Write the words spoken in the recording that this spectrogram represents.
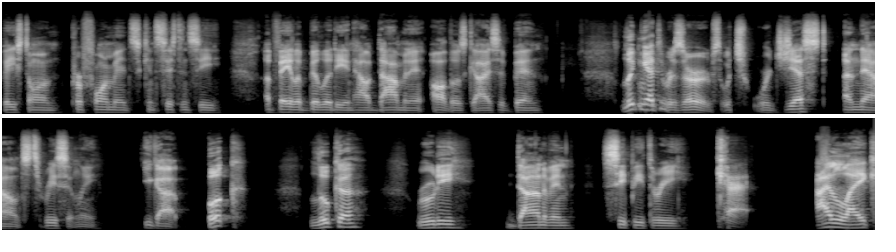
based on performance, consistency, availability, and how dominant all those guys have been. Looking at the reserves, which were just announced recently, you got Book, Luka, Rudy, Donovan, CP3, Cat. I like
